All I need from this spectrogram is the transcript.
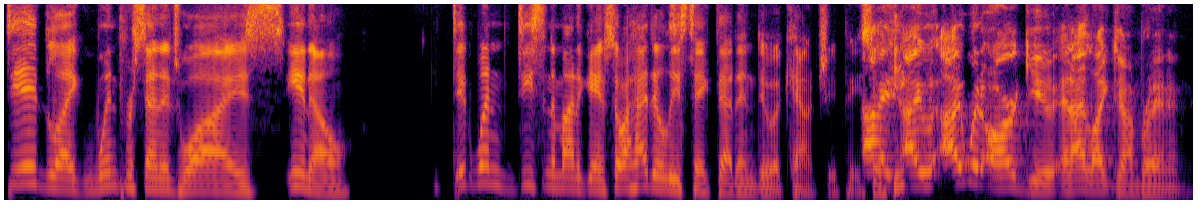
did like win percentage wise, you know, did win a decent amount of games, so I had to at least take that into account. GP. So I, he, I, I would argue, and I like John Brannen,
